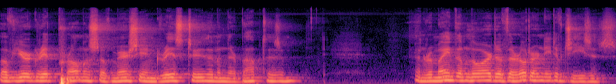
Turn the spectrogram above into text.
of your great promise of mercy and grace to them in their baptism. And remind them, Lord, of their utter need of Jesus.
